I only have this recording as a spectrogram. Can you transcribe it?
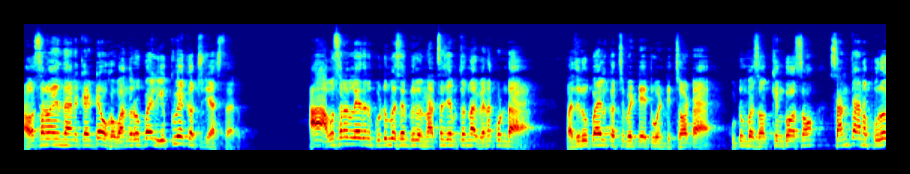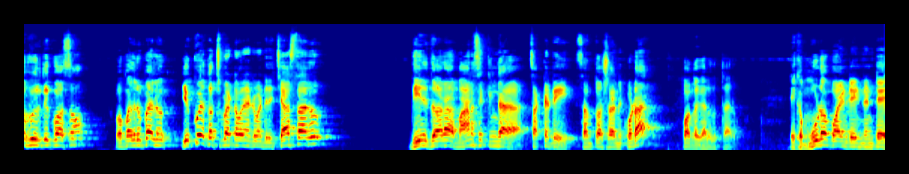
అవసరమైన దానికంటే ఒక వంద రూపాయలు ఎక్కువే ఖర్చు చేస్తారు. ఆ అవసరం లేదని కుటుంబ సభ్యులు నచ్చ చెబుతున్నా వినకుండా పది రూపాయలు ఖర్చు పెట్టేటువంటి చోట కుటుంబ సౌఖ్యం కోసం సంతాన పురోభివృద్ధి కోసం ఓ పది రూపాయలు ఎక్కువ ఖర్చు పెట్టడం అనేటువంటిది చేస్తారు. దీని ద్వారా మానసికంగా చక్కటి సంతోషాన్ని కూడా పొందగలుగుతారు. ఇక మూడో పాయింట్ ఏంటంటే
